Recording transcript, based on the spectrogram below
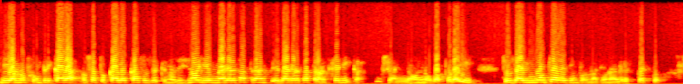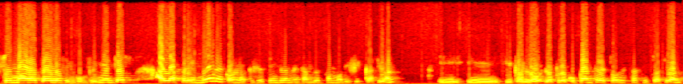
digamos, complicada. Nos ha tocado casos de que nos dicen, oye, una grasa trans es la grasa transgénica. O sea, no, no va por ahí. Entonces hay mucha desinformación al respecto, sumado a todos los incumplimientos, a la premura con la que se está implementando esta modificación y, y, pues lo, preocupante de toda esta situación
